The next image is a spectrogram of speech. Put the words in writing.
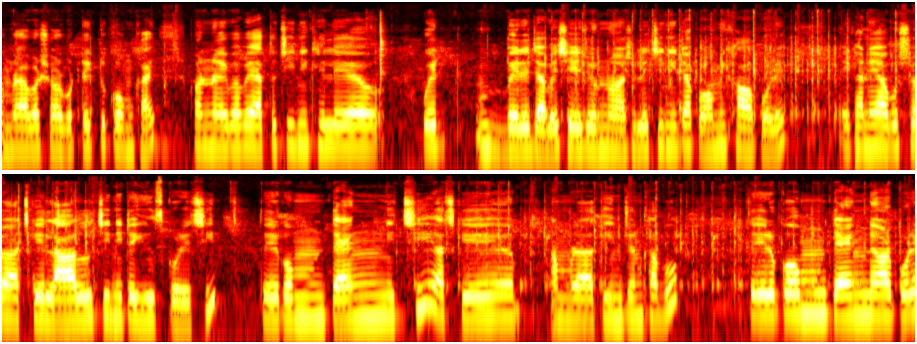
আমরা আবার শরবতটা একটু কম খাই। কারণ এভাবে এত চিনি খেলে ওয়েট বেড়ে যাবে, সেই জন্য আসলে চিনিটা কমই খাওয়া পড়ে এখানে অবশ্য আজকে লাল চিনিটা ইউজ করেছি। তো এরকম ট্যাং নিচ্ছি। আজকে আমরা তিনজন খাব। তো এরকম ট্যাং নেওয়ার পরে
